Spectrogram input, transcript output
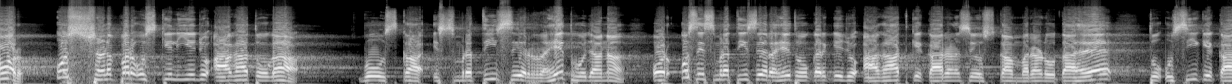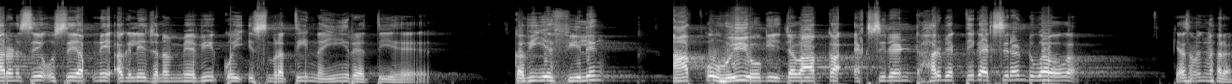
और उस क्षण पर उसके लिए जो आघात होगा, वो उसका स्मृति से रहित हो जाना और उस स्मृति से रहित होकर के जो आघात के कारण से उसका मरण होता है तो उसी के कारण से उसे अपने अगले जन्म में भी कोई स्मृति नहीं रहती है। कभी ये फीलिंग आपको हुई होगी जब आपका एक्सीडेंट, हर व्यक्ति का एक्सीडेंट हुआ होगा। क्या समझ में आ रहा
